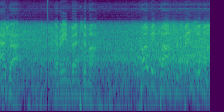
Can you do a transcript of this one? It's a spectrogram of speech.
Hazard. Karim Benzema. Probing pass from Benzema.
